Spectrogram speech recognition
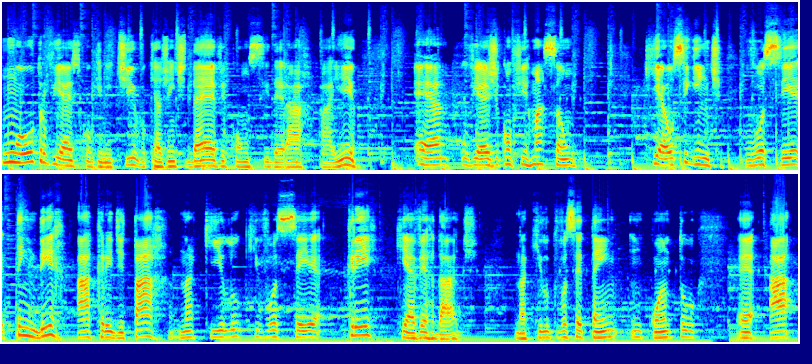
um outro viés cognitivo que a gente deve considerar aí é o viés de confirmação, que é o seguinte: você tender a acreditar naquilo que você crê que é verdade naquilo que você tem enquanto é, a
